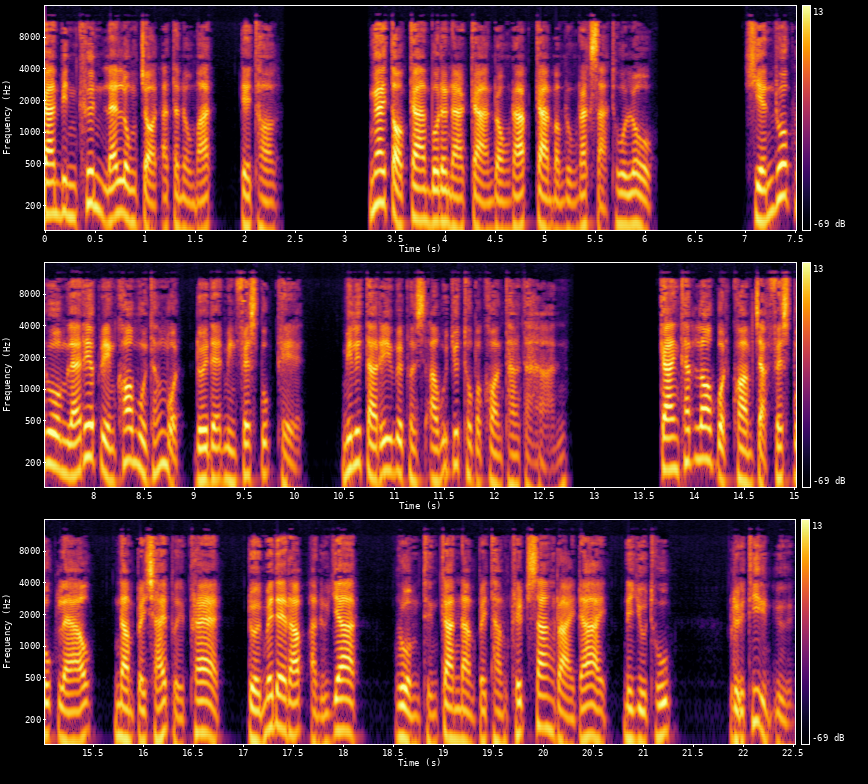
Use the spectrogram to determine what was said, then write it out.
การบินขึ้นและลงจอดอัตโนมัติ ATOL ง่ายต่อการบูรณาการรองรับการบำรุงรักษาทั่วโลก เขียนรวบรวมและเรียบเรียงข้อมูลทั้งหมดโดยแดมิน Facebook Page Military Weapons อาวุธยุทโธปกรณ์ทางทหาร การคัดลอกบทความจาก Facebook แล้วนำไปใช้เผยแพร่ โดยไม่ได้รับอนุญาต รวมถึงการนำไปทำคลิปสร้างรายได้ใน YouTube หรือที่อื่น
